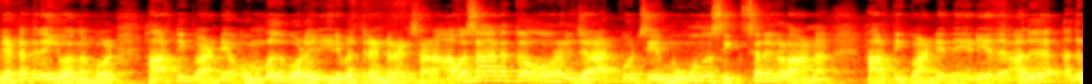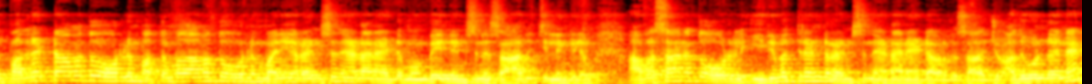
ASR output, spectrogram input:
ഘട്ടത്തിലേക്ക് വന്നപ്പോൾ ഹാർദിക് പാണ്ഡ്യ ഒമ്പത് ബോളിൽ ഇരുപത്തിരണ്ട് റൺസാണ് അവസാനത്തെ ഓവറിൽ ജറാഡ് കോട്സിയെ മൂന്ന് സിക്സറുകളാണ് ഹാർദിക് പാണ്ഡ്യ നേടിയത്. അത് അത് പതിനെട്ടാമത്തെ ഓവറിലും പത്തൊമ്പതാമത്തെ ഓവറിലും വലിയ റൺസ് നേടാനായിട്ട് മുംബൈ ഇന്ത്യൻസിന് സാധിച്ചില്ലെങ്കിലും അവസാനത്തെ ഓവറിൽ ഇരുപത്തിരണ്ട് റൺസ് നേടാനായിട്ട് അവർക്ക് സാധിച്ചു. അതുകൊണ്ട് തന്നെ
